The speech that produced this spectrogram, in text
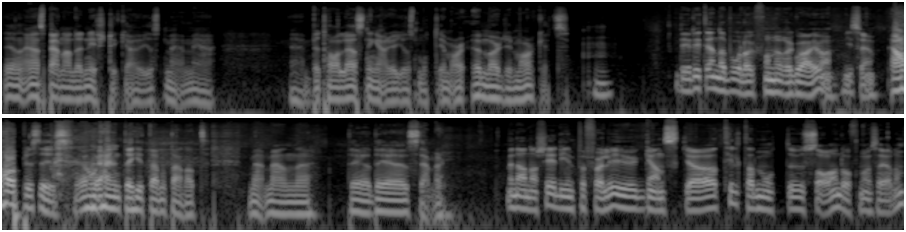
en, en spännande nisch tycker jag just med, med eh, betallösningar just mot emerging markets. Mm. Det är ditt enda bolag från Uruguay va, gissar jag? Ja, precis. Jag har inte hittat något annat. Men, men eh, det, det stämmer. Men annars är din portfölj ju ganska tiltad mot USA ändå får man säga det.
